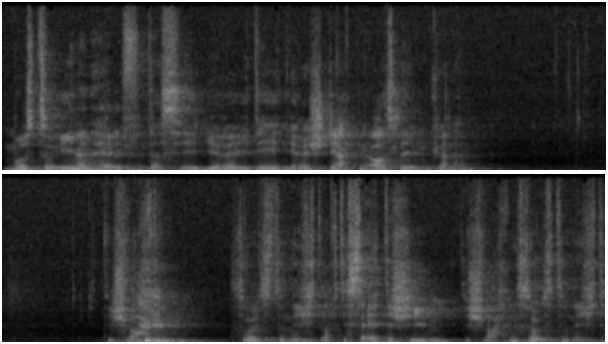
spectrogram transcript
musst du ihnen helfen, dass sie ihre Ideen, ihre Stärken ausleben können. Die Schwachen sollst du nicht auf die Seite schieben, die Schwachen sollst du nicht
